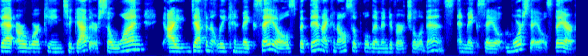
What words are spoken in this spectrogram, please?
that are working together. So, one, I definitely can make sales, but then I can also pull them into virtual events and make sale more sales there.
